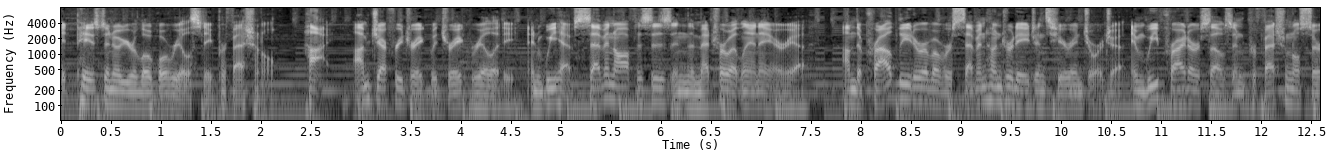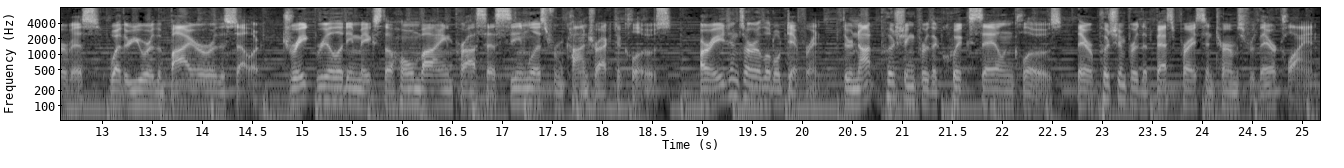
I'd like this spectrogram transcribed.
it pays to know your local real estate professional. Hi, I'm Jeffrey Drake with Drake Realty, and we have seven offices in the metro Atlanta area. I'm the proud leader of over 700 agents here in Georgia, and we pride ourselves in professional service, whether you are the buyer or the seller. Drake Realty makes the home buying process seamless from contract to close. Our agents are a little different. They're not pushing for the quick sale and close. They are pushing for the best price and terms for their client.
